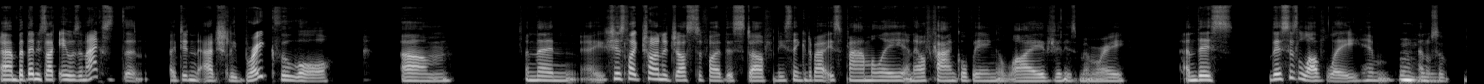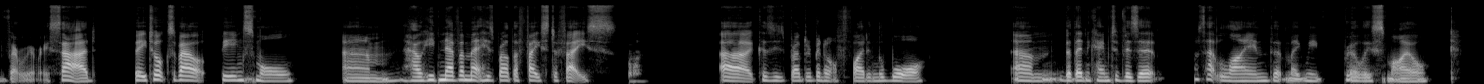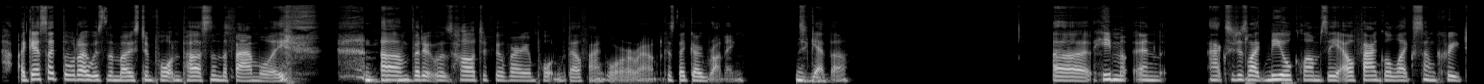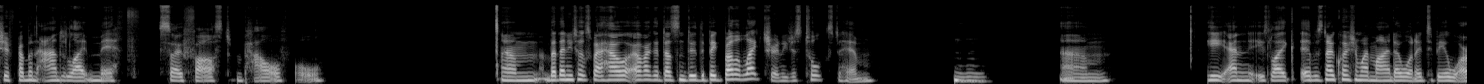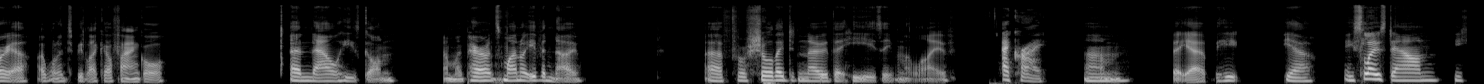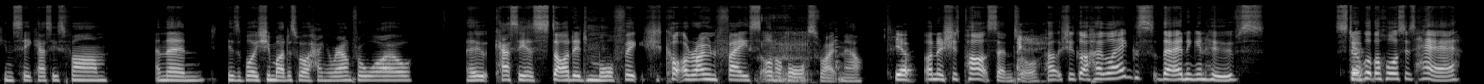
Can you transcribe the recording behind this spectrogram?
Um, but then he's like, it was an accident. I didn't actually break the law. Um, and then he's just like trying to justify this stuff, and he's thinking about his family and Elfangor being alive in his memory. And this this is lovely, him, Mhm. and also very very sad. But he talks about being small, um, how he'd never met his brother face to face, because his brother had been off fighting the war. Um, but then he came to visit. What's that line that made me really smile? I guess I thought I was the most important person in the family. um, but it was hard to feel very important with Elfangor around because they go running Mhm. together. Uh, he and Axe is just like me all clumsy, Elfangor like some creature from an Andalite myth, so fast and powerful. Um, but then he talks about how Elfangor doesn't do the Big Brother lecture and he just talks to him. Mhm. Um, he and he's like, it was no question in my mind. I wanted to be a warrior. I wanted to be like Elfangor. And now he's gone, and my parents might not even know. Uh, for sure, they didn't know that he is even alive. I cry. Um, but yeah, he, yeah, he slows down. You can see Cassie's farm, and then his voice. You might as well hang around for a while. Uh, Cassie has started morphing. She's got her own face on a horse right now. Yep. Oh no, she's part centaur. She's got her legs that are ending in hooves. Still Yeah. got the horse's hair,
